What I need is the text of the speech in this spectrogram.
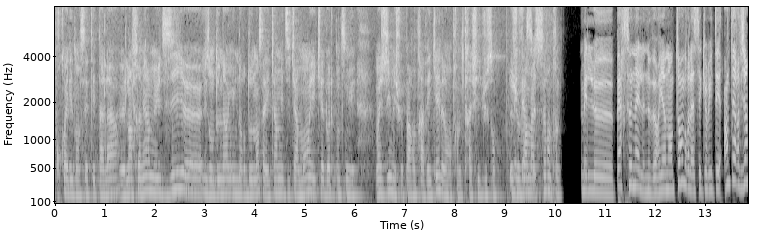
pourquoi elle est dans cet état-là. Euh, L'infirmière me dit euh, ils ont donné une ordonnance avec un médicament et qu'elle doit le continuer. Moi je dis mais je peux pas rentrer avec elle, elle est en train de cracher du sang. Mais je vois ma sœur en train de Mais le personnel ne veut rien entendre. La sécurité intervient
